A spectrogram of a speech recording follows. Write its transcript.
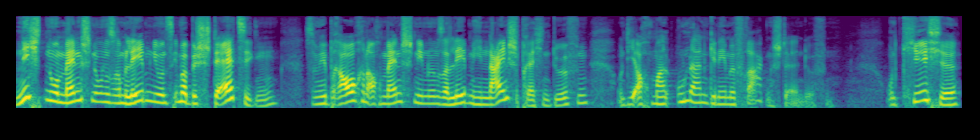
nicht nur Menschen in unserem Leben, die uns immer bestätigen, sondern wir brauchen auch Menschen, die in unser Leben hineinsprechen dürfen und die auch mal unangenehme Fragen stellen dürfen. Und Kirche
